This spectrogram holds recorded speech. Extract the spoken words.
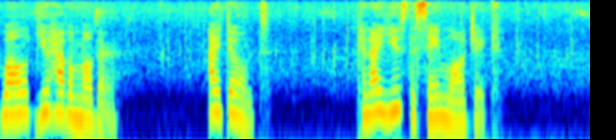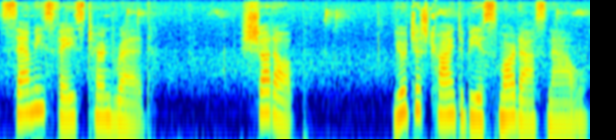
Well, you have a mother. I don't. Can I use the same logic? Sammy's face turned red. Shut up. You're just trying to be a smartass now.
